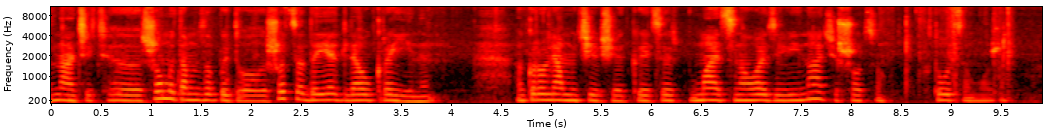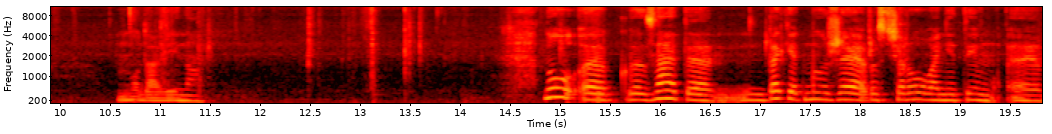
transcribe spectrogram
значить, е, що ми там запитували? Що це дає для України? Короля мечів ще відкриється. Мається на увазі війна чи що це? Хто це може? Ну так, да, війна. Ну, е, знаєте, так як ми вже розчаровані тим е,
